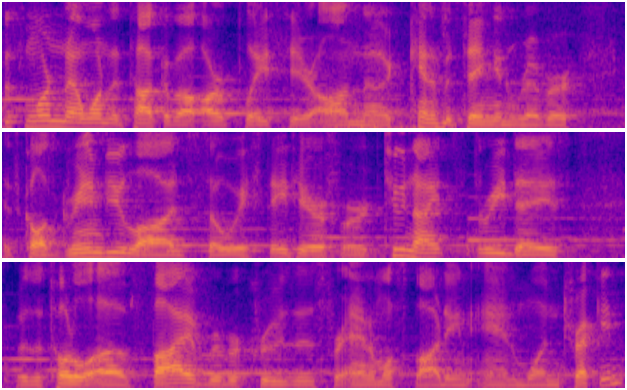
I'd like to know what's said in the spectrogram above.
This morning I wanted to talk about our place here on the Kinabatangan River. It's called Greenview Lodge. So we stayed here for two nights, three days. It was a total of five river cruises for animal spotting and one trekking.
